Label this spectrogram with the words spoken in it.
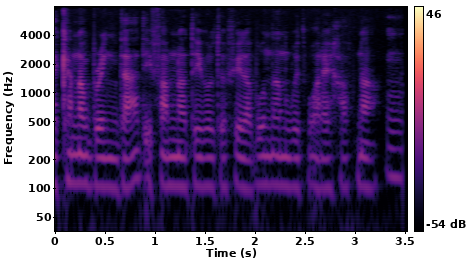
I cannot bring that if I'm not able to feel abundant with what I have now. Mm,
